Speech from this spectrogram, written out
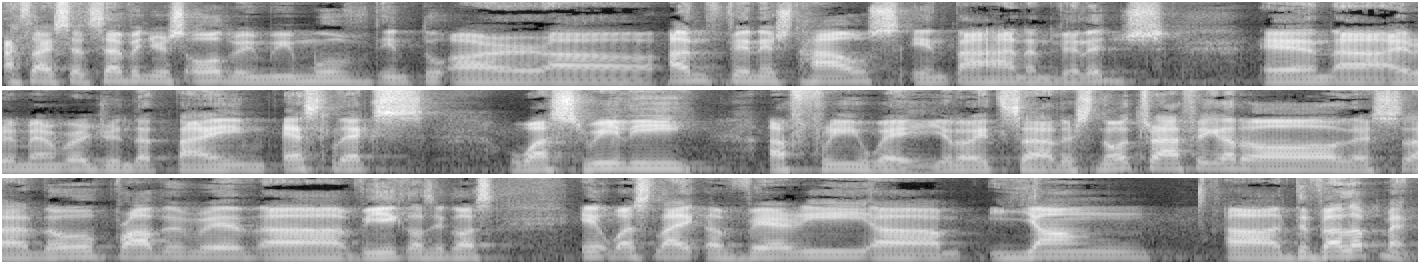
as I said, seven years old when we moved into our uh, unfinished house in Tahanan Village. And uh, I remember during that time, SLEX was really a freeway. You know, it's uh, there's no traffic at all. There's uh, no problem with uh, vehicles because it was like a very um, young uh, development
